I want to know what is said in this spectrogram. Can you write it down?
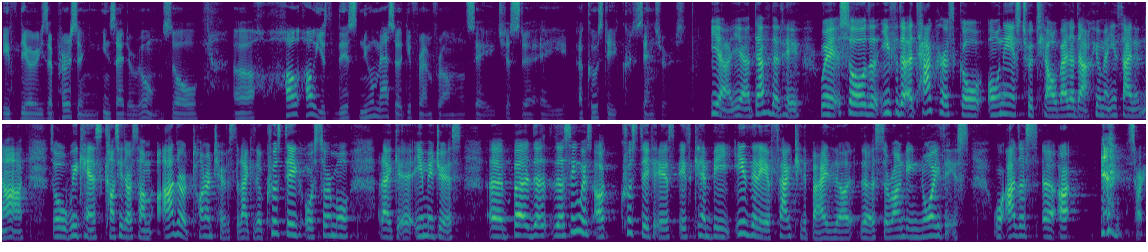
if there is a person inside the room. So uh, how, how is this new method different from, say, just a, a acoustic sensors? Yeah, yeah, definitely. We, so the, if the attacker's goal only is to tell whether the human inside or not, so we can consider some other alternatives like the acoustic or thermal like uh, images. Uh, but the, the thing with acoustic is it can be easily affected by the, the surrounding noises or other, uh, sorry,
